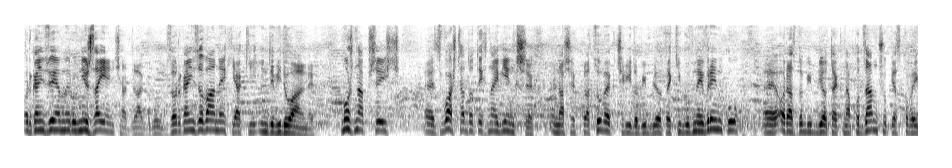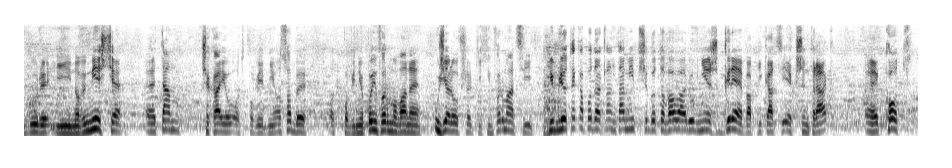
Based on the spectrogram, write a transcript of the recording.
Organizujemy również zajęcia dla grup zorganizowanych, jak i indywidualnych. Można przyjść e, zwłaszcza do tych największych naszych placówek, czyli do Biblioteki Głównej w Rynku e, oraz do bibliotek na Podzamczu, Piaskowej Góry i Nowym Mieście. E, Tam czekają odpowiednie osoby, odpowiednio poinformowane, udzielą wszelkich informacji. Biblioteka pod Atlantami przygotowała również grę w aplikacji Action Track. Kod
